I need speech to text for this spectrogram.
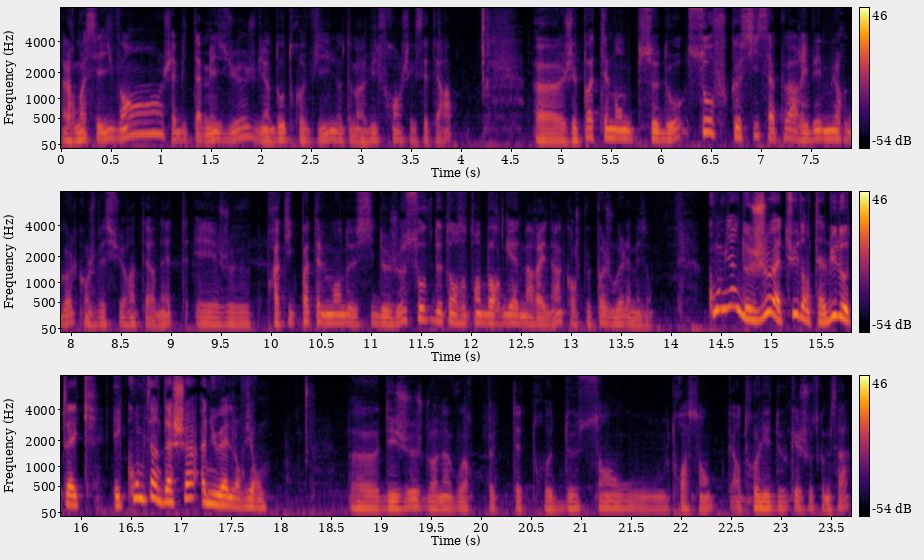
Alors moi c'est Yvan, j'habite à Mézieux, je viens d'autres villes, notamment Villefranche, etc. Euh, j'ai pas tellement de pseudo, sauf que si ça peut arriver Murgol quand je vais sur internet et je pratique pas tellement de sites de jeux, sauf de temps en temps Board Game Arena quand je peux pas jouer à la maison. Combien de jeux as-tu dans ta ludothèque et combien d'achats annuels environ? Euh, des jeux, je dois en avoir peut-être 200 ou 300, entre les deux, quelque chose comme ça.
